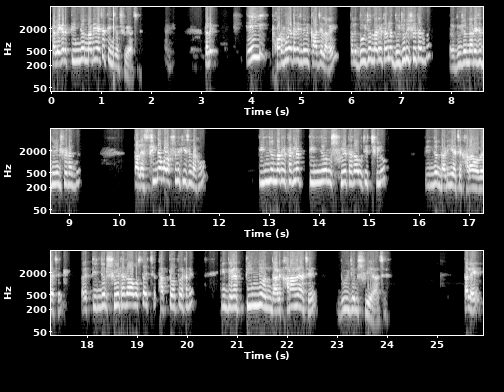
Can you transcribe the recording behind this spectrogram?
তাহলে এখানে তিনজন দাঁড়িয়ে আছে, তিনজন শুয়ে আছে। তাহলে এই ফর্মুলাটাকে যদি আমি কাজে লাগাই, তাহলে দুইজন দাঁড়িয়ে থাকলে দুইজনই শুয়ে থাকবে। দুইজন দাঁড়িয়ে আছে দুজন শুয়ে থাকবে। তাহলে সি নাম্বার অপশনে কি আছে দেখো? তিনজন দাঁড়িয়ে থাকলে তিনজন শুয়ে থাকা উচিত ছিল। তিনজন দাঁড়িয়ে আছে, খারাপ হবে আছে। তাহলে তিনজন শুয়ে থাকা অবস্থায় থাকতে হতো এখানে। কিন্তু এখানে তিনজন খারাপ হয়ে আছে, দুইজন শুয়ে আছে। তাহলে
